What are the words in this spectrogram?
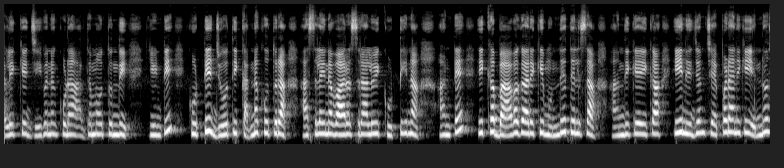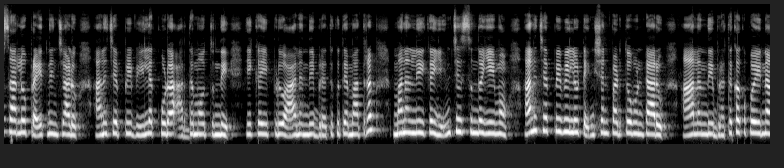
అలిక్కే జీవనం కూడా అర్థమవుతుంది. ఏంటి? కుట్టి జ్యోతి కన్న కూతురా? అసలైన వారసురాలు ఈ కుట్టినా? అంటే ఇక బావగారికి ముందే తెలుసా? అందుకే ఇక ఈ నిజం చెప్పడానికి ఎన్నోసార్లు ప్రయత్నించాడు అని చెప్పి వీళ్ళకు కూడా అర్థమవుతుంది. ఇక ఇప్పుడు ఆనంది బ్రతుకుతే మాత్రం మనల్ని ఇక ఏం చేస్తుందో ఏమో అని చెప్పి వీళ్ళు టెన్షన్ పడుతూ ఉంటారు. ఆనంది బ్రతకకపోయినా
